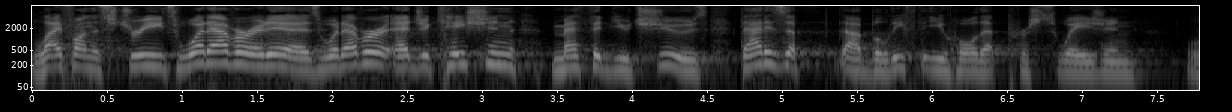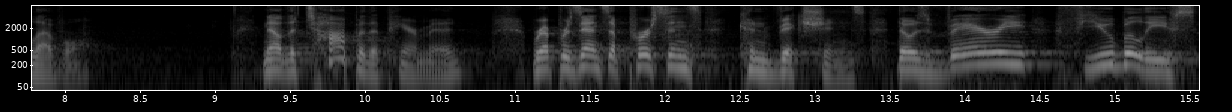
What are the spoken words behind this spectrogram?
life on the streets, whatever it is, whatever education method you choose, that is a, a belief that you hold at persuasion level. Now, the top of the pyramid represents a person's convictions, those very few beliefs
